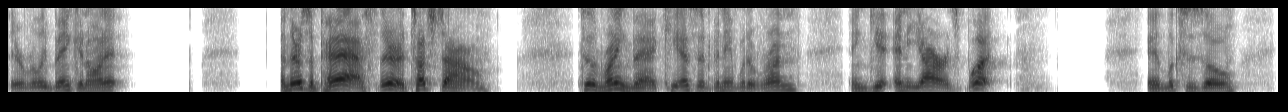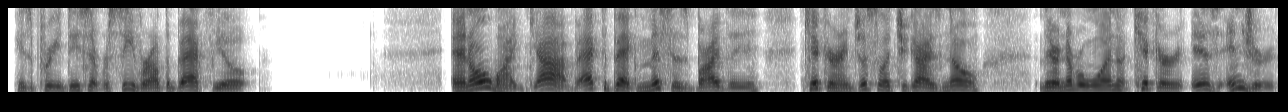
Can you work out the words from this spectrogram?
They're really banking on it. And there's a pass. There, a touchdown to the running back. He hasn't been able to run and get any yards, but it looks as though He's a pretty decent receiver out the backfield. And oh my God, back to back misses by the kicker. And just to let you guys know, their number one kicker is injured.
